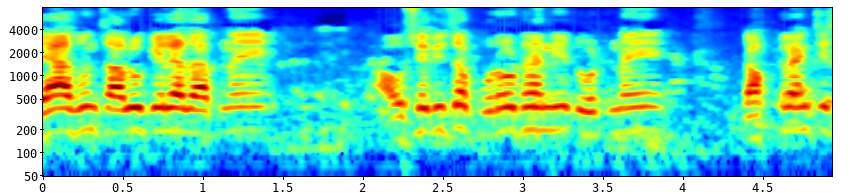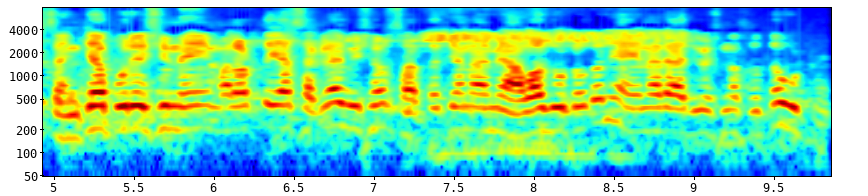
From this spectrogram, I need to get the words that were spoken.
त्या अजून चालू केल्या जात नाही. औषधीचा पुरवठा नीट होत नाही. डॉक्टरांची संख्या पुरेशी नाही. मला वाटतं या सगळ्या विषयावर सातत्यानं आम्ही आवाज उठवतो आणि येणाऱ्या अधिवेशनात सुद्धा उठवू?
